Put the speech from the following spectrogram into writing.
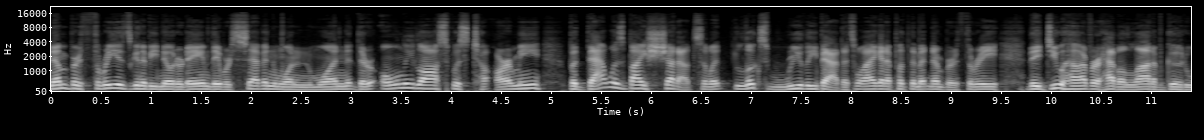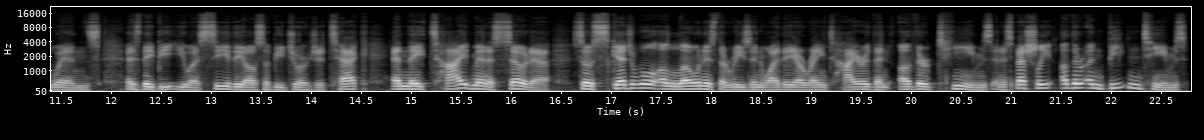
Number three is going to be Notre Dame. They were 7 1 1. Their only loss was to Army, but that was by shutout. So it looks really bad. That's why I got to put them at number three. They do, however, have a lot of good wins as they beat USC. They also beat Georgia Tech, and they tied Minnesota. So schedule alone is the reason why they are ranked higher than other teams, and especially other unbeaten teams,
